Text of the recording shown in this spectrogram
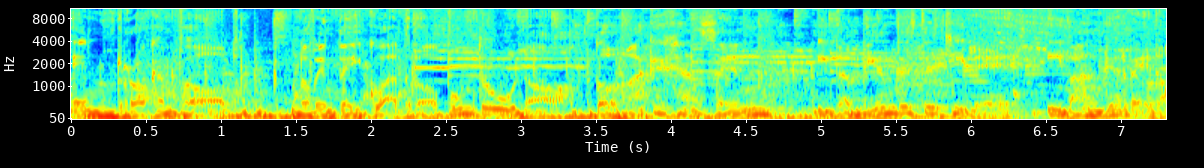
en Rock and Pop 94.1 con Hansen y también desde Chile, Iván Guerrero.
